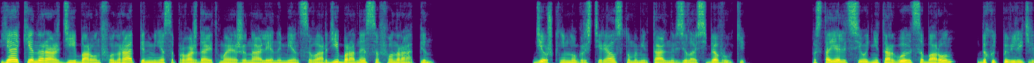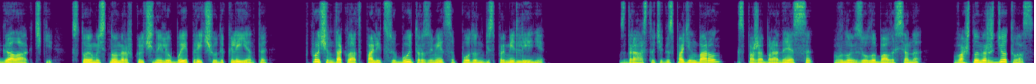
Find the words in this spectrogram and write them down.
«Я Кеннер Орди, барон фон Раппин, меня сопровождает моя жена Лена Менцева-Орди, баронесса фон Раппин». Девушка немного растерялась, но моментально взяла себя в руки. Постоялец сегодня не торговец, а барон, да хоть повелитель галактики. В стоимость номера включены любые причуды клиента. Впрочем, доклад в полицию будет, разумеется, подан без промедления. «Здравствуйте, господин барон, госпожа баронесса», — вновь заулыбалась она. «Ваш номер ждет вас».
